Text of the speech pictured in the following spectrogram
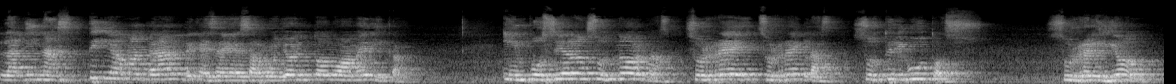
la dinastía más grande que se desarrolló en toda América. Impusieron sus normas, sus, sus reglas, sus tributos, su religión.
